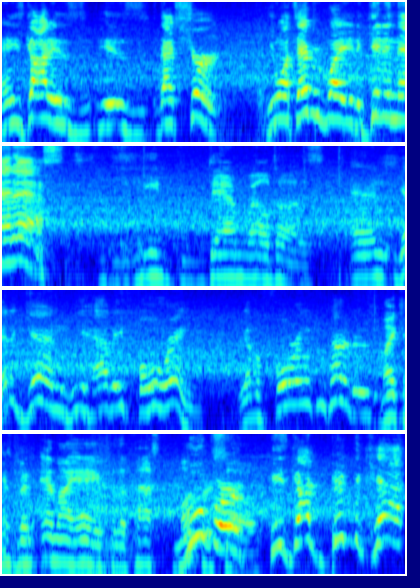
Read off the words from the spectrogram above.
and he's got his his that shirt. He wants everybody to get in that ass. He damn well does. And yet again, we have a full ring. We have a full ring of competitors. Mike has been MIA for the past month Hooper, or so. he's got Big the Cat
